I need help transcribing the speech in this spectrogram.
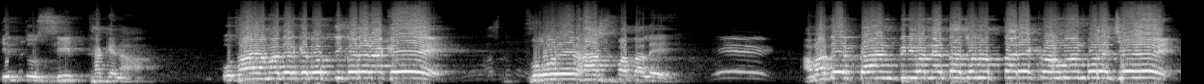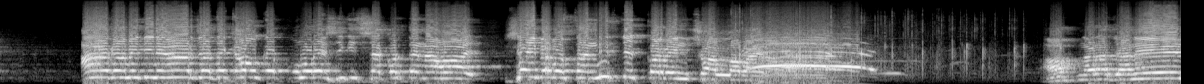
কিন্তু সিট থাকে না। কোথায় আমাদেরকে ভর্তি করে রাখে? ফ্লোরের হাসপাতালে। আমাদের প্রাণ প্রিয় নেতা জনাব তারেক রহমান বলেছে আগামী দিনে আর যাতে কাউকে পুনরায় চিকিৎসা করতে না হয়, সেই ব্যবস্থা নিশ্চিত করবে ইনশাআল্লাহ ভাইরা। আপনারা জানেন,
